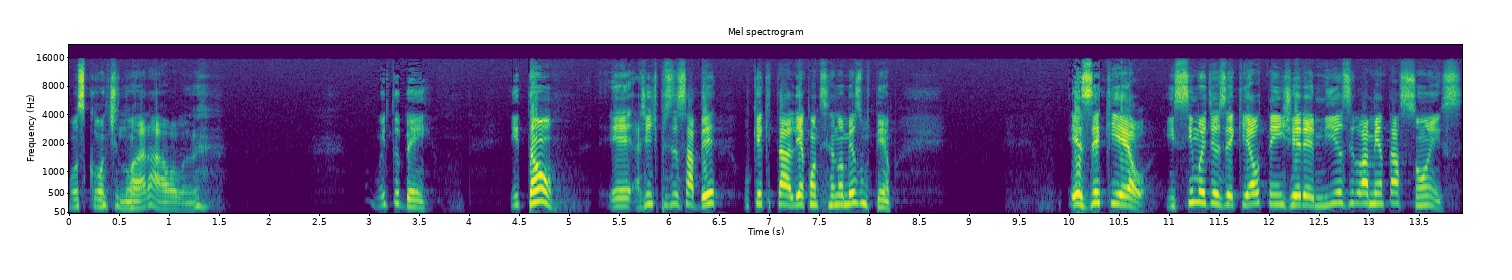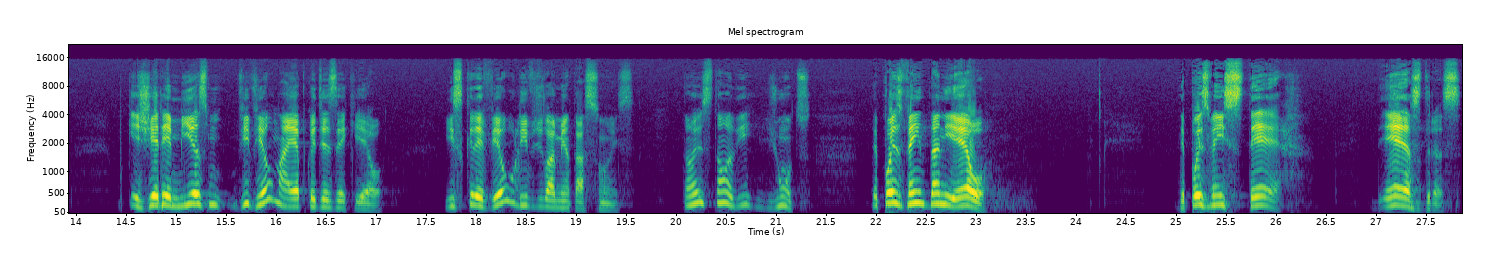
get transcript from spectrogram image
Vamos continuar a aula, né? Muito bem. Então, é, a gente precisa saber o que está ali acontecendo ao mesmo tempo. Ezequiel. Em cima de Ezequiel tem Jeremias e Lamentações. Porque Jeremias viveu na época de Ezequiel. E escreveu o livro de Lamentações. Então eles estão ali juntos. Depois vem Daniel. Depois vem Esther, Esdras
